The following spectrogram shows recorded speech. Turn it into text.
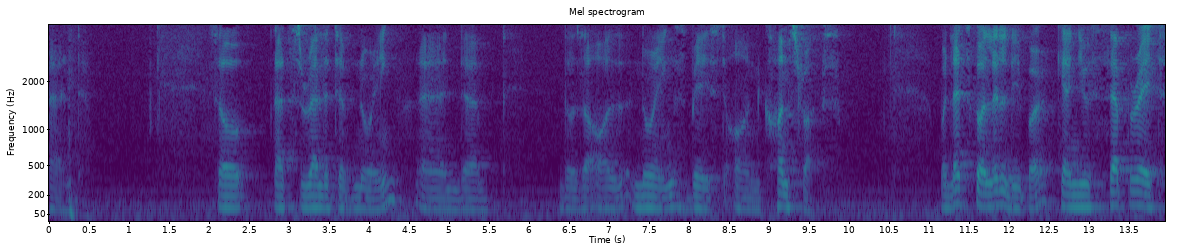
hand. So that's relative knowing, and uh, those are all knowings based on constructs. But let's go a little deeper. Can you separate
